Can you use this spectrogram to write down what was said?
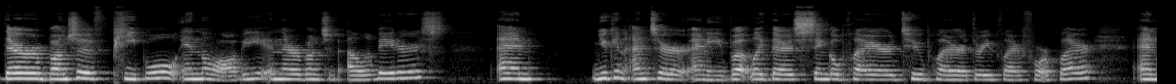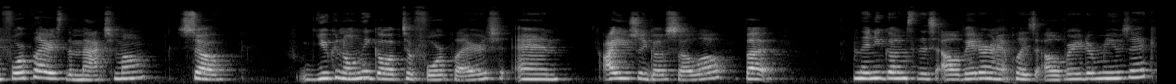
there are a bunch of people in the lobby and there are a bunch of elevators and you can enter any, but like there's single player, two player, three player, four player, and four player is the maximum. So you can only go up to four players, and I usually go solo, but then you go into this elevator and it plays elevator music,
